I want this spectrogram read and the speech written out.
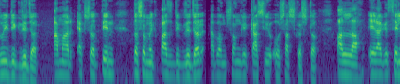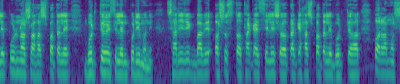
দুই ডিগ্রি জ্বর। আমার একশো তিন দশমিক পাঁচ ডিগ্রি জ্বর এবং সঙ্গে কাশি ও শ্বাসকষ্ট। আল্লাহ এর আগে ছেলে পূর্ণসহ হাসপাতালে ভর্তি হয়েছিলেন পরিমণি। শারীরিকভাবে অসুস্থ থাকায় ছেলেসহ তাকে হাসপাতালে ভর্তি হওয়ার পরামর্শ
